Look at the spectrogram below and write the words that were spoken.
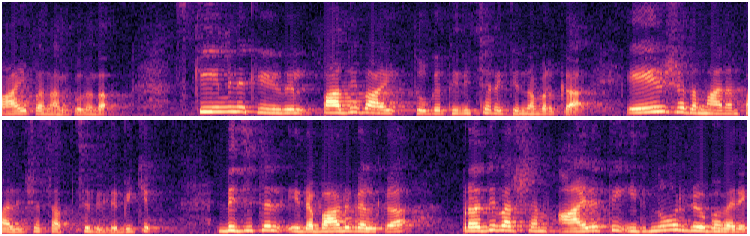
വായ്പ നൽകുന്നത്. സ്കീമിന് കീഴിൽ പതിവായി തുക തിരിച്ചടയ്ക്കുന്നവർക്ക് ഏഴ് ശതമാനം പലിശ സബ്സിഡി ലഭിക്കും. ഡിജിറ്റൽ ഇടപാടുകൾക്ക് പ്രതിവർഷം ആയിരത്തി ഇരുന്നൂറ് രൂപ വരെ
